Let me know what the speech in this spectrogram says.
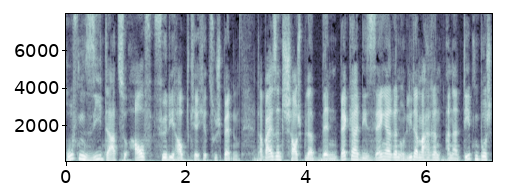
rufen sie dazu auf, für die Hauptkirche zu spenden. Dabei sind Schauspieler Ben Becker, die Sängerin und Liedermacherin Anna Depenbusch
